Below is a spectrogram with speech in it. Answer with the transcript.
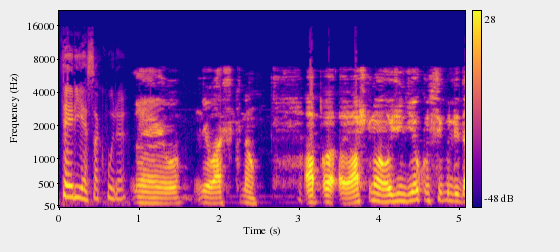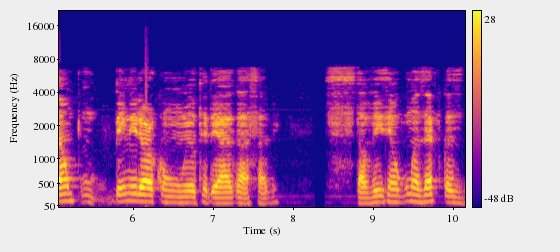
teria essa cura. É, eu, eu acho que não. Eu acho que não. Hoje em dia eu consigo lidar um, um bem melhor com o meu TDAH, sabe? Talvez em algumas épocas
